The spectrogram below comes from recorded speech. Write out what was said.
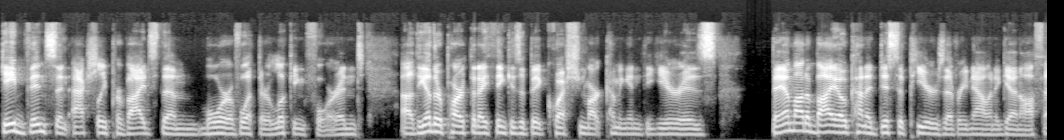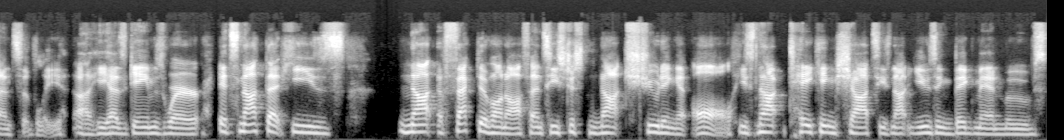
Gabe Vincent actually provides them more of what they're looking for. And uh, the other part that I think is a big question mark coming into the year is Bam Adebayo kind of disappears every now and again offensively. Uh, he has games where it's not that he's not effective on offense. He's just not shooting at all. He's not taking shots. He's not using big man moves.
